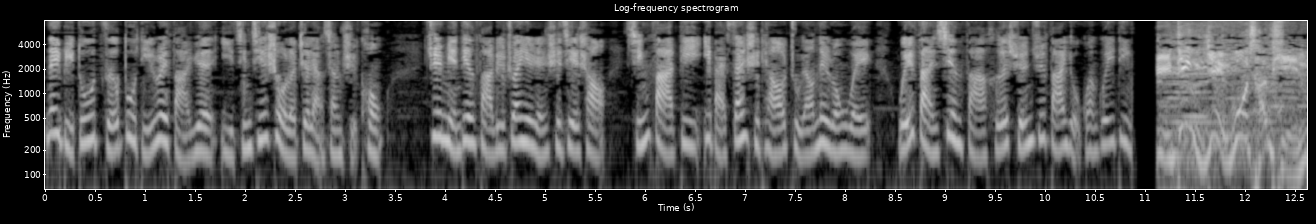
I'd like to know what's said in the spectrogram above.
内比都泽布迪瑞法院已经接受了这两项指控。据缅甸法律专业人士介绍，刑法第一百三十条主要内容为违反宪法和选举法有关规定。指定燕窝产品，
